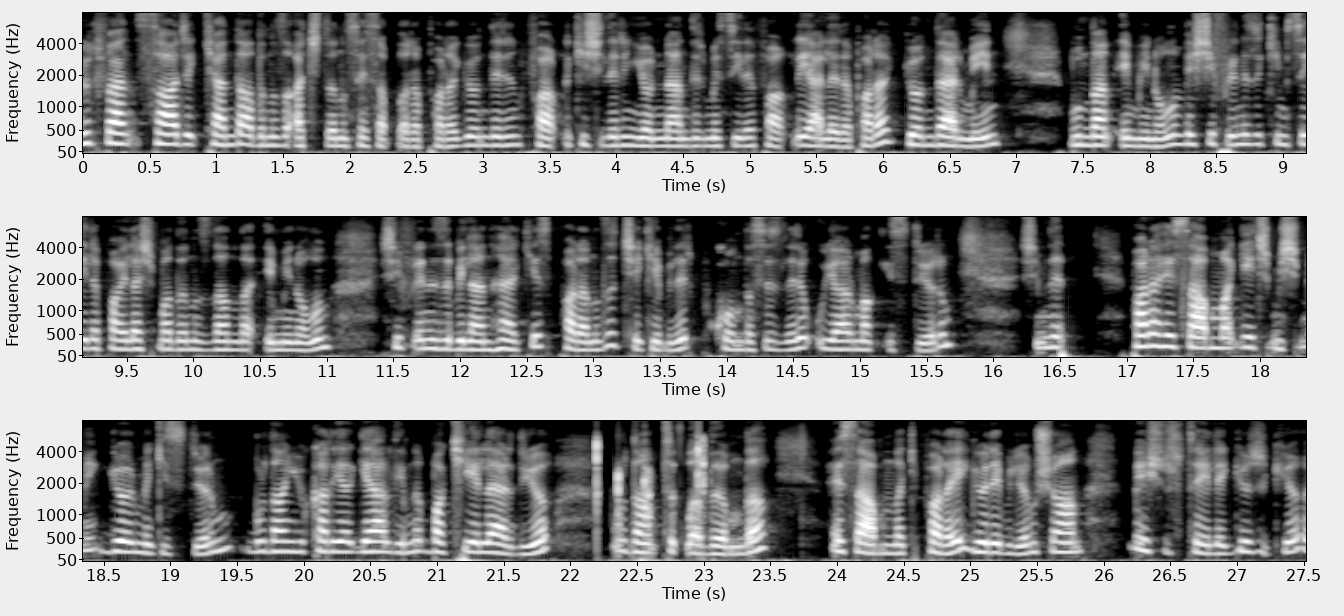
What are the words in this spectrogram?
lütfen sadece kendi adınızı açtığınız hesaplara para gönderin. Farklı kişilerin yönlendirmesiyle farklı yerlere para göndermeyin. Bundan emin olun ve şifrenizi kimseyle paylaşmadığınızdan da emin olun. Şifrenizi bilen herkes paranızı çekebilir. Bu konuda sizleri uyarmak istiyorum. Şimdi Para hesabıma geçmiş mi görmek istiyorum. Buradan yukarıya geldiğimde bakiyeler diyor. Buradan tıkladığımda hesabımdaki parayı görebiliyorum. Şu an 500 TL gözüküyor.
